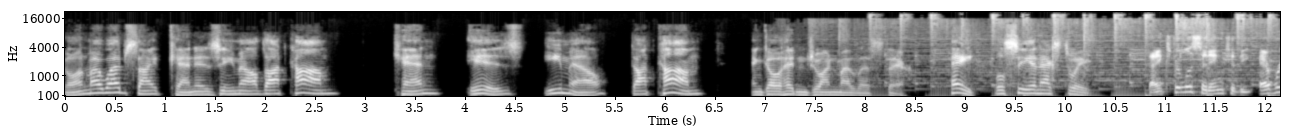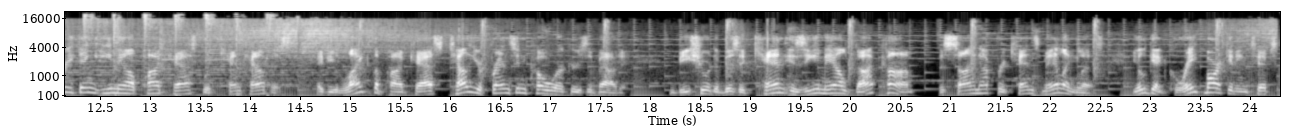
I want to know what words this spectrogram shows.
Go on my website, kenisemail.com, kenisemail.com, and go ahead and join my list there. Hey, we'll see you next week. Thanks for listening to the Everything Email Podcast with Ken Countess. If you like the podcast, tell your friends and coworkers about it. Be sure to visit kenisemail.com to sign up for Ken's mailing list. You'll get great marketing tips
